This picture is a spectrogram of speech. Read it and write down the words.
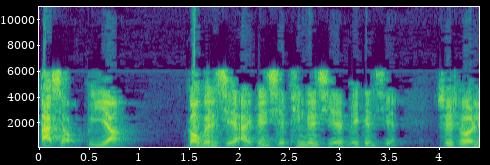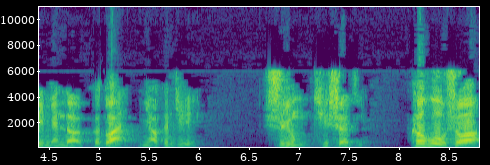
大小不一样，高跟鞋、矮跟鞋、平跟鞋、没跟鞋。所以说里面的隔断你要根据实用去设计。客户说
